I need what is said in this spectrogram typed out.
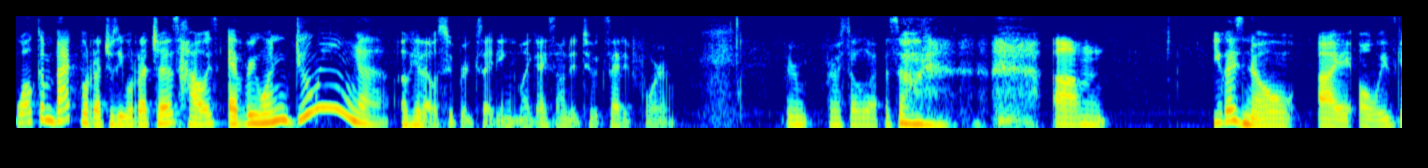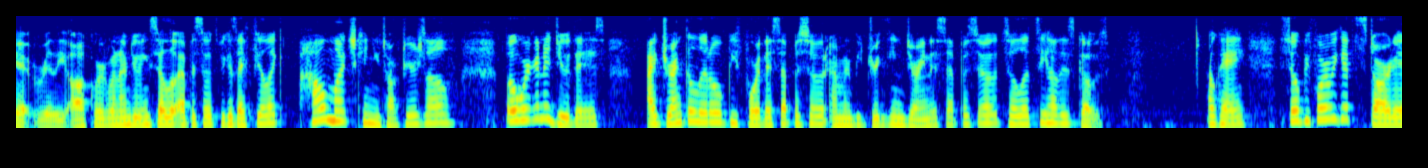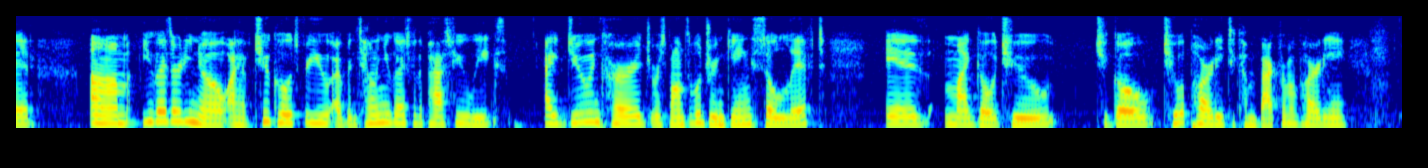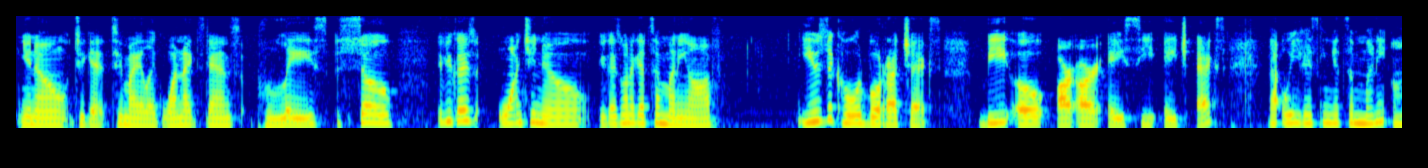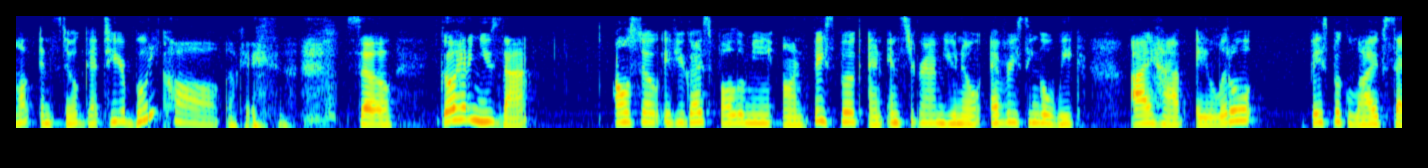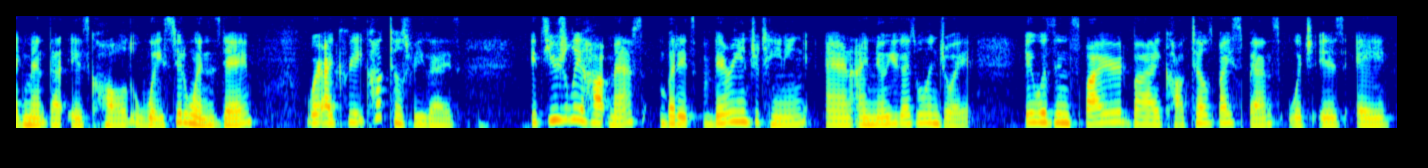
Welcome back, borrachos y borrachas. How is everyone doing? Okay, that was super exciting. Like I sounded too excited for for, for a solo episode. um, you guys know I always get really awkward when I'm doing solo episodes because I feel like how much can you talk to yourself? But we're gonna do this. I drank a little before this episode. I'm gonna be drinking during this episode. So let's see how this goes. Okay, so before we get started, um, you guys already know I have two codes for you. I've been telling you guys for the past few weeks. I do encourage responsible drinking, so Lyft is my go-to to go to a party, to come back from a party, you know, to get to my like one night stands place. So, if you guys want to know, you guys want to get some money off, use the code BORRACHEX, B O R R A C H X. That way you guys can get some money off and still get to your booty call. Okay. so, go ahead and use that. Also, if you guys follow me on Facebook and Instagram, you know every single week I have a little Facebook Live segment that is called Wasted Wednesday, where I create cocktails for you guys. It's usually a hot mess, but it's very entertaining, and I know you guys will enjoy it. It was inspired by Cocktails by Spence, which is a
